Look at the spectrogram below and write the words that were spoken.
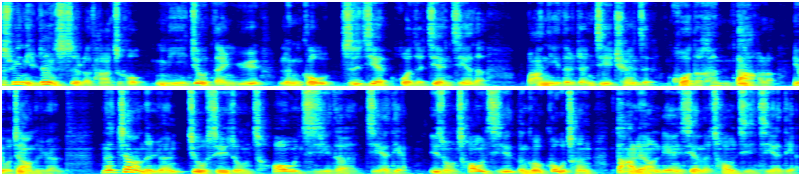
所以你认识了他之后，你就等于能够直接或者间接的把你的人际圈子扩得很大了。有这样的人，那这样的人就是一种超级的节点，一种超级能够构成大量连线的超级节点。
